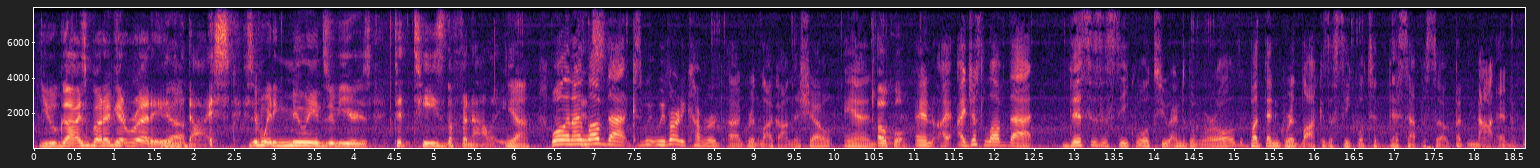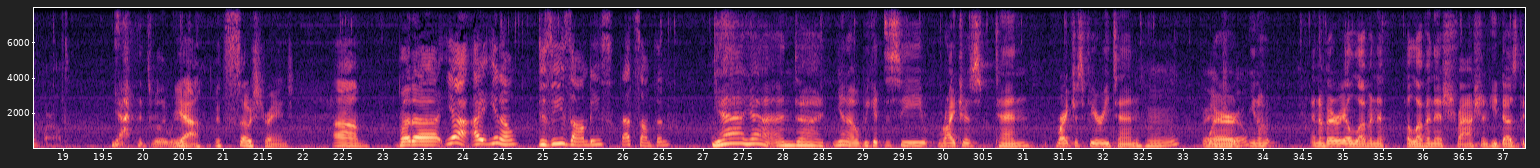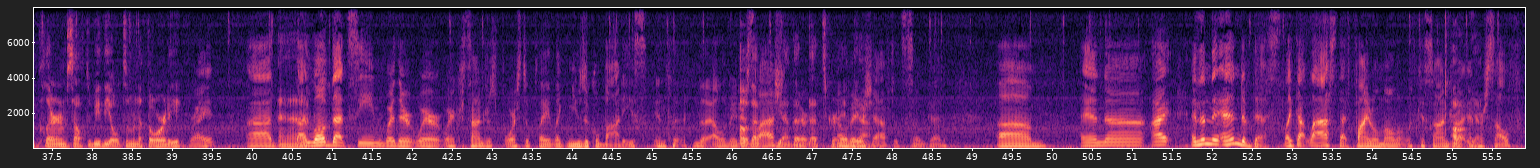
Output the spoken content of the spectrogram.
you guys better get ready. Yeah. And he dies. He's been waiting millions of years to tease the finale. Yeah. Well, and I It's- love that because we, we've already covered uh, Gridlock on this show, and Oh, cool. and I, I just love that this is a sequel to End of the World, but then Gridlock is a sequel to this episode, but not End of the World. Yeah, it's really weird. Yeah, it's so strange. Um, but uh, yeah, I you know, disease zombies. That's something. Yeah, yeah, and uh, you know we get to see Righteous Ten, Righteous Fury 10 Hmm. Where true. you know, in a very 11 11ish fashion, he does declare himself to be the ultimate authority. right? Uh, Uh, I love that scene where they're where where Cassandra's forced to play like musical bodies in the, the elevator Oh, that- slash. yeah, that- that's great, Elevator yeah. shaft. It's so good. Um, and uh, I and then the end of this, like that last that final moment with Cassandra Oh, and yeah. herself.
